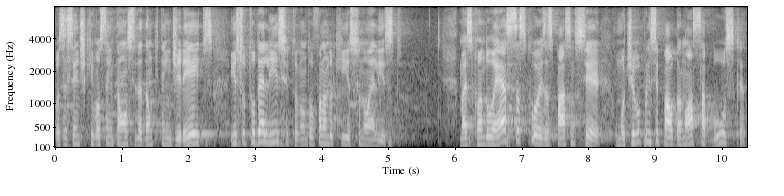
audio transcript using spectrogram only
você sente que você então é um cidadão que tem direitos. Isso tudo é lícito. Não estou falando que isso não é lícito. Mas quando essas coisas passam a ser o motivo principal da nossa busca,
